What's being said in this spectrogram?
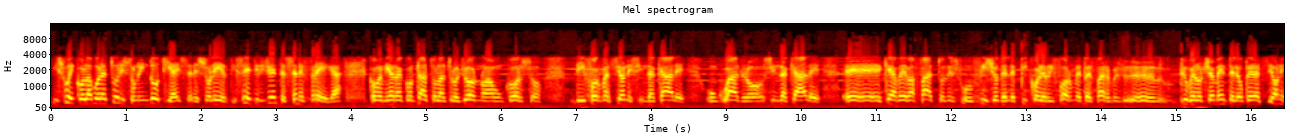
i suoi collaboratori sono indotti a essere solerti. Se il dirigente se ne frega, come mi ha raccontato l'altro giorno a un corso di formazione sindacale, un quadro sindacale eh, che aveva fatto nel suo ufficio delle piccole riforme per fare eh, più velocemente le operazioni,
